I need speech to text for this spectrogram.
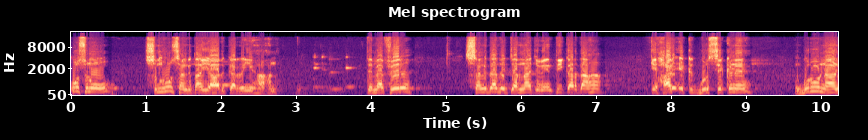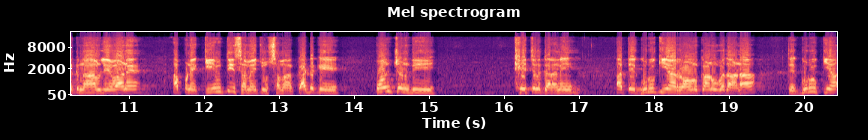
ਉਸ ਨੂੰ ਸਮੂਹ ਸੰਗਤਾਂ ਯਾਦ ਕਰ ਰਹੀਆਂ ਹਨ। ਤੇ ਮੈਂ ਫਿਰ ਸੰਗਤਾਂ ਦੇ ਚਰਨਾਂ 'ਚ ਬੇਨਤੀ ਕਰਦਾ ਹਾਂ ਕਿ ਹਰ ਇੱਕ ਗੁਰਸਿੱਖ ਨੇ ਗੁਰੂ ਨਾਨਕ ਨਾਮ ਲੇਵਾ ਨੇ ਆਪਣੇ ਕੀਮਤੀ ਸਮੇਂ 'ਚੋਂ ਸਮਾਂ ਕੱਢ ਕੇ ਪਹੁੰਚਣ ਦੀ ਖੇਚਲ ਕਰਨੀ ਅਤੇ ਗੁਰੂ ਕੀਆਂ ਰੌਣਕਾਂ ਨੂੰ ਵਧਾਉਣਾ ਤੇ ਗੁਰੂ ਕੀਆਂ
